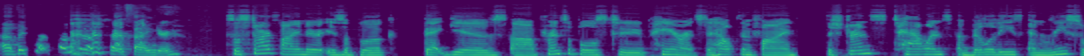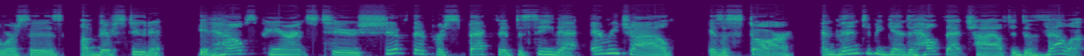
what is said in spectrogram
Uh, but tell, tell about Starfinder. So, Starfinder is a book that gives uh, principles to parents to help them find the strengths, talents, abilities, and resources of their student. it helps parents to shift their perspective to see that every child is a star and then to begin to help that child to develop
